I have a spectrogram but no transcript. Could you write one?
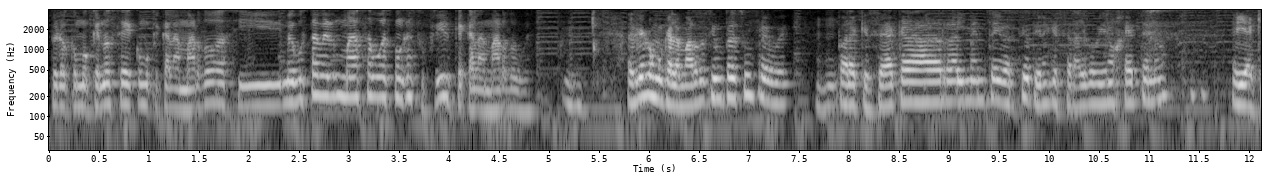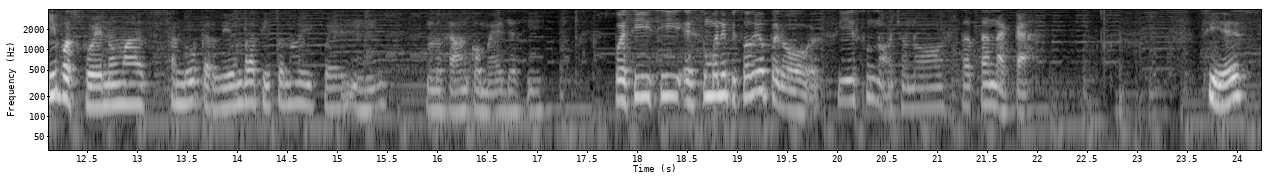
Pero como que no sé, como que Calamardo así... Me gusta ver más a Bob Esponja sufrir que a Calamardo, güey. Es que como Calamardo siempre sufre, güey. Para que sea acá realmente divertido tiene que ser algo bien ojete, ¿no? Y aquí pues fue nomás, anduvo perdido un ratito, ¿no? Y fue... Ujú. No lo dejaban comer y así. Pues sí, sí, es un buen episodio, pero sí es un 8, no está tan acá. Sí es.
